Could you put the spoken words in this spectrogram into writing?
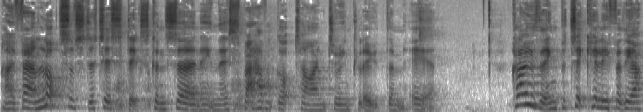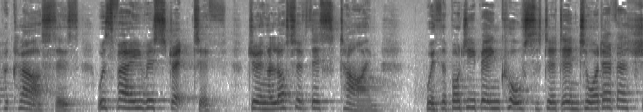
I found lots of statistics concerning this, but haven't got time to include them here. Clothing, particularly for the upper classes, was very restrictive during a lot of this time with the body being corseted into whatever sh-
